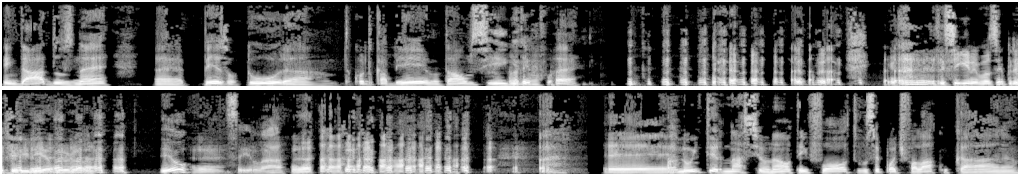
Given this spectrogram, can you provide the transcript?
tem dados, né? é, peso, altura, cor do cabelo e tal. Signo. Não tem é. Que signo você preferiria, Bruno? Eu? É. Sei lá. É, no internacional tem foto, você pode falar com o cara.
